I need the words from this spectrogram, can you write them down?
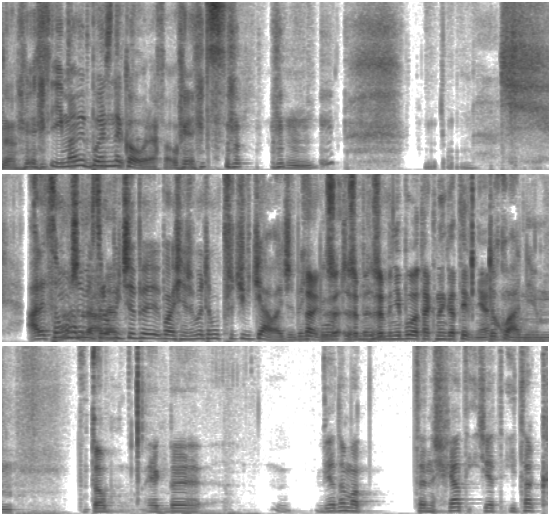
No, więc i mamy błędne koło, Rafał, więc... Mm. Ale co no możemy dobra, zrobić, ale... żeby właśnie, żeby temu przeciwdziałać, żeby tak, nie było... żeby, żeby nie było tak negatywnie. Dokładnie. Mm, to jakby wiadomo, ten świat idzie i tak,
